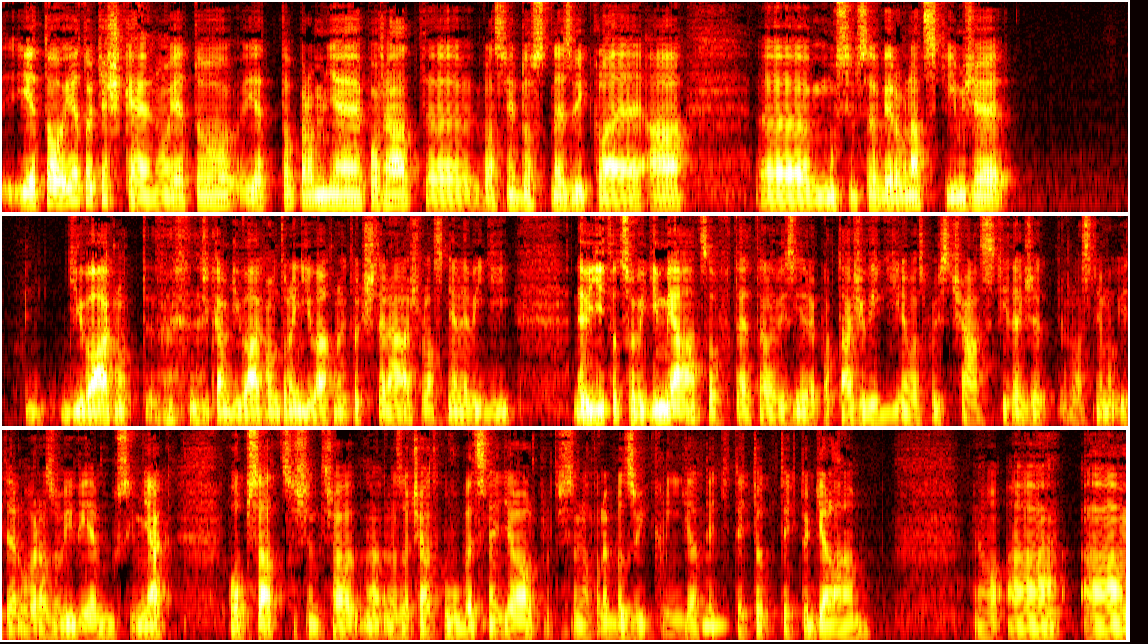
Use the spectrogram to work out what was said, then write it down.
je to, je to těžké, no. je, to, je to pro mě pořád eh, vlastně dost nezvyklé a musím se vyrovnat s tím, že divák, no říkám divák, on to není divák, on je to čtenář, vlastně nevidí, nevidí to, co vidím já, co v té televizní reportáži vidí, nebo aspoň z části, takže vlastně mu i ten obrazový věm musím nějak popsat, což jsem třeba na, na začátku vůbec nedělal, protože jsem na to nebyl zvyklý a teď, teď, to, teď to dělám. Jo, a, a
